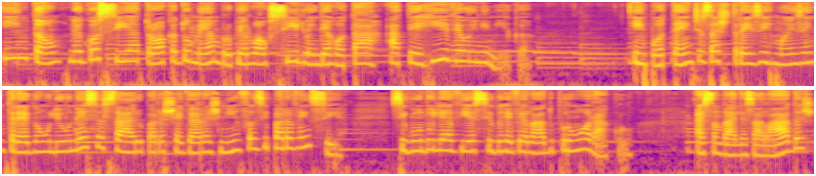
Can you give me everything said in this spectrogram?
e então negocia a troca do membro pelo auxílio em derrotar a terrível inimiga. Impotentes, as três irmãs entregam-lhe o necessário para chegar às ninfas e para vencer, segundo lhe havia sido revelado por um oráculo. As sandálias aladas,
